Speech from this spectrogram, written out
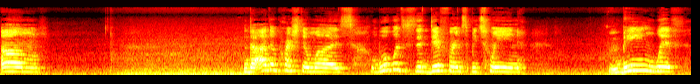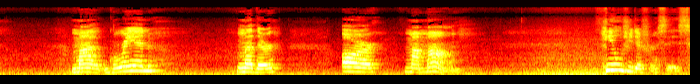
Um the other question was what was the difference between being with my grandmother or my mom huge differences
